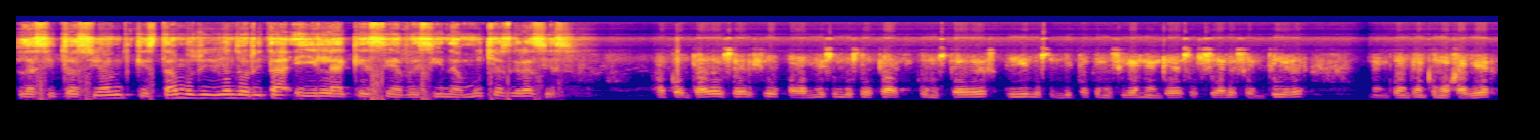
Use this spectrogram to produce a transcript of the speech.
la situación que estamos viviendo ahorita y la que se avecina. Muchas gracias. Al contrario, Sergio, para mí es un gusto estar aquí con ustedes y los invito a que me sigan en redes sociales, en Twitter. Me encuentran como Javier,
